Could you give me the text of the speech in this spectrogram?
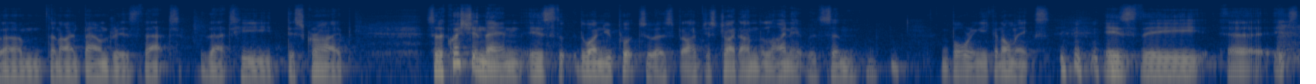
um, the nine boundaries that, that he described. So the question then is the, the one you put to us, but I've just tried to underline it with some boring economics, is the, uh, it's,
